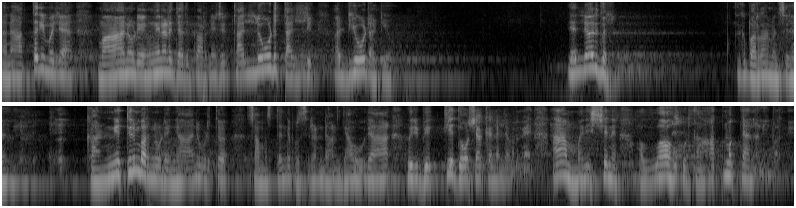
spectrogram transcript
കാരണം അത്രയും വലിയ മാനോട് എങ്ങനെയാണ് അത് പറഞ്ഞു തല്ലോട് തല്ല് അടിയോട് അടിയോ. എല്ലാവരും തല്ലും. നിങ്ങൾക്ക് പറഞ്ഞത് മനസ്സിലായോ? കണ്യത്തിനും പറഞ്ഞൂടെ ഞാൻ ഇവിടുത്തെ സമസ്തന്റെ പ്രസിഡന്റാണ് ഞാൻ ഒരാ ഒരു വ്യക്തിയെ ദോഷാക്കാനല്ല പറഞ്ഞത്. ആ മനുഷ്യന് അള്ളാഹു കൊടുത്ത ആത്മജ്ഞാനാണ് ഈ പറഞ്ഞത്.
